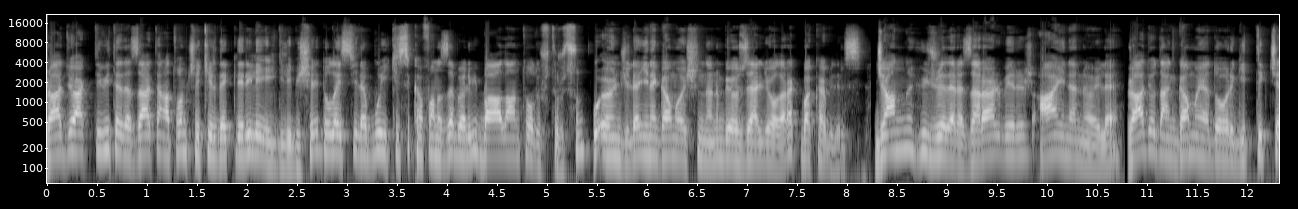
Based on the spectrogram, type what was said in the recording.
Radyoaktivite de zaten atom çekirdekleriyle ilgili bir şey. Dolayısıyla bu ikisi kafanızda böyle bir bağlantı oluştursun. Bu öncüle yine gama ışınlarının bir özelliği olarak bakabiliriz. Canlı hücrelere zarar verir. Aynen öyle. Radyodan gamaya doğru gittikçe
